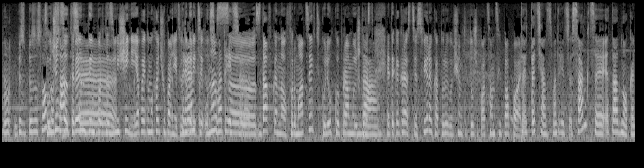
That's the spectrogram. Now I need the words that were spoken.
Ну, без, безусловно, Случился санкции... тренд импортозамещения. Я поэтому хочу понять. Тренд, вы говорите, у нас смотрите... Э, ставка на фармацевтику, легкую промышленность. Да. Это как раз те сферы, которые, в общем-то, тоже под санкции попали. Татьяна, смотрите, санкции – это одно. Конечно,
